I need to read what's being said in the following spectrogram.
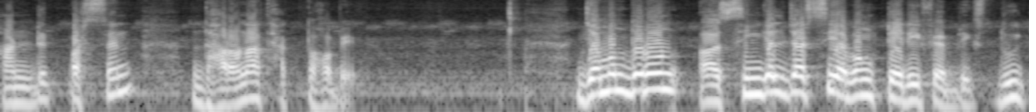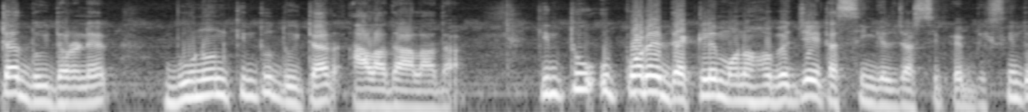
হান্ড্রেড পার্সেন্ট ধারণা থাকতে হবে। যেমন ধরুন সিঙ্গেল জার্সি এবং টেরি ফেব্রিক্স দুইটা দুই ধরনের, বুনন কিন্তু দুইটার আলাদা আলাদা। কিন্তু উপরে দেখলে মনে হবে যে এটা সিঙ্গেল জার্সি ফেব্রিক্স কিন্তু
